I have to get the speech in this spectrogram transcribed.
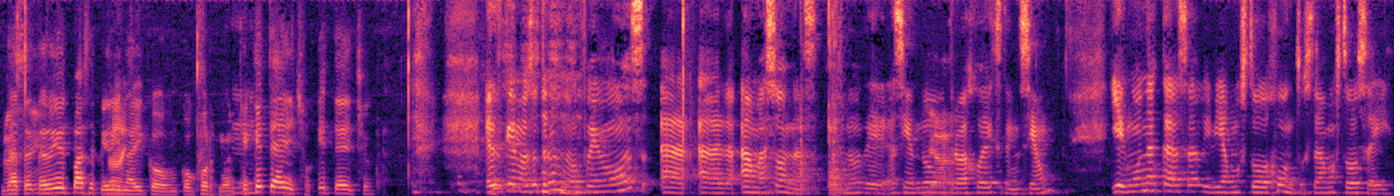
Ya ¿Ah, te, sí? te doy el pase, Pierina, ahí con, con Jorge. Ver, ¿Qué, Sí. ¿Qué te ha hecho? ¿Qué te ha hecho? Es que nosotros nos fuimos a, a la- a Amazonas, ¿no? De, haciendo Ya. un trabajo de extensión. Y en una casa vivíamos todos juntos, estábamos todos ahí.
